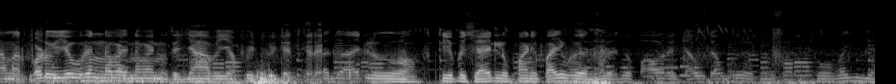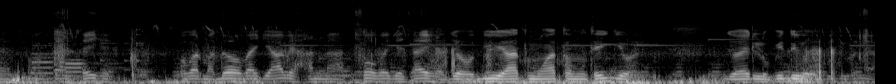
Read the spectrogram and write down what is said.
આમાં પડવું એવું છે ને નવાઈ નવાઈનું તો જ્યાં ભાઈ ફીટ ફીટ જ કરે. જો આટલું, તે પછી આટલું પાણી પાયું હોય ને જો પાવરે જવું જવું જોઈએ છ. વાગી જાય છ ટાઈમ થઈ છે. સવારમાં દસ વાગે આવે, હાલના છ વાગે જાય છે. જો દી હાથમું હાથમું થઈ ગયો હોય જો એટલું પીધું હોય બીજું હોય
